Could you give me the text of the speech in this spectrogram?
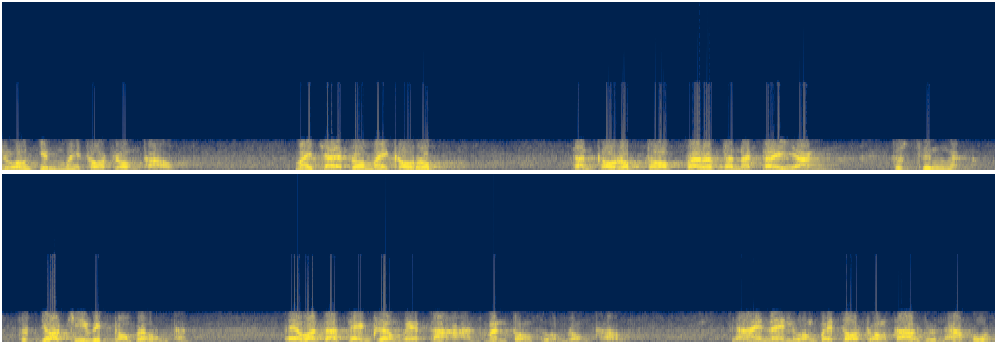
หลวงจึงไม่ถอดรองเท้า ไม่ใช่เพราะไม่เคารพท่านเคารพต่อพระรัตนกรัยอย่างสุดซึ้งสุดยอดชีวิตของพระองค์ท่าน แต่ว่าถ้าแต่งเครื่องแบบทหารมันต้องสวมรองเท้าจะให้ในหลวงไปถอดรองเท้าอยู่หน้าโบสถ์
